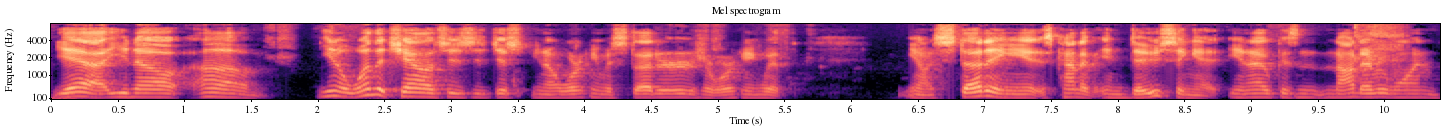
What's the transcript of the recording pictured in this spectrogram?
yeah you know um, you know one of the challenges is just you know working with stutters or working with you know, studying it is kind of inducing it, you know, because not everyone,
